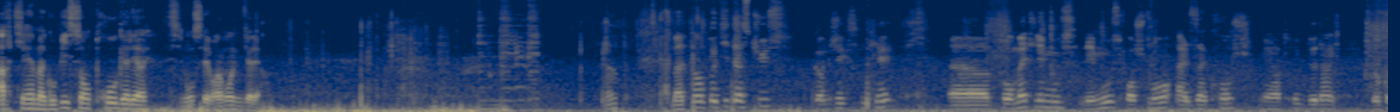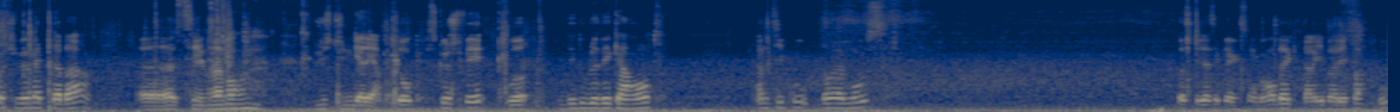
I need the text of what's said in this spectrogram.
à retirer ma goupille sans trop galérer. Sinon, c'est vraiment une galère. Maintenant, petite astuce, comme j'ai expliqué, euh, pour mettre les mousses. Les mousses, franchement, elles accrochent, mais un truc de dingue. Donc, quand tu veux mettre ta barre, euh, c'est vraiment juste une galère. Donc, ce que je fais, vois, DW40, un petit coup dans la mousse. ce qu'il y a, c'est qu'avec son grand bec, tu arrives à aller partout.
